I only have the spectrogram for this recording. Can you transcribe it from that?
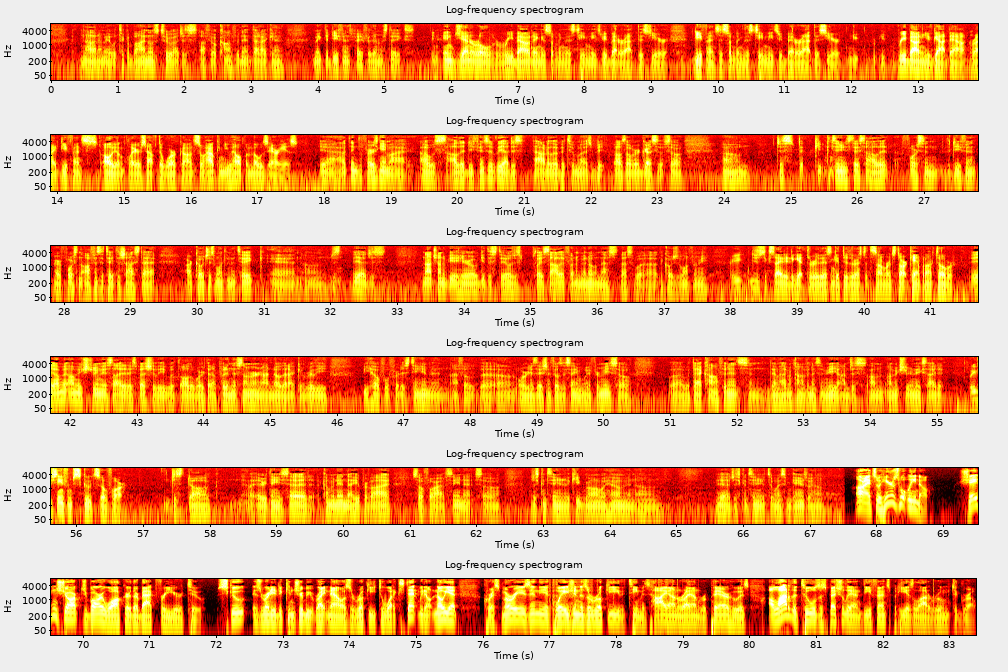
now that I'm able to combine those two, I just I feel confident that I can make the defense pay for their mistakes. In, in general, rebounding is something this team needs to be better at this year. Defense is something this team needs to be better at this year. You, you, rebounding, you've got down, right? Defense, all young players have to work on. So how can you help in those areas? Yeah, I think the first game I, I was solid defensively. I just fouled a little bit too much. I was over aggressive. So um, just keep continuing to stay solid, forcing the defense or forcing the offense to take the shots that our coaches want them to take, and um, just yeah, just not trying to be a hero, get the steals, just play solid fundamental, and that's that's what uh, the coaches want from me. Are you just excited to get through this and get through the rest of the summer and start camp in October? Yeah, I'm, I'm extremely excited, especially with all the work that I put in this summer, and I know that I can really be helpful for this team, and I feel the um, organization feels the same way for me. So uh, with that confidence and them having confidence in me, I'm just I'm, I'm extremely excited. What have you seen from Scoot so far? Just dog. Like everything he said coming in that he provide. So far, I've seen it. So just continue to keep growing with him and um, yeah, just continue to win some games with him. All right. So here's what we know: Shaedon Sharpe, Jabari Walker, they're back for year two. Scoot is ready to contribute right now as a rookie. To what extent, we don't know yet. Kris Murray is in the equation as a rookie. The team is high on Rayan Rupert, who has a lot of the tools, especially on defense, but he has a lot of room to grow.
